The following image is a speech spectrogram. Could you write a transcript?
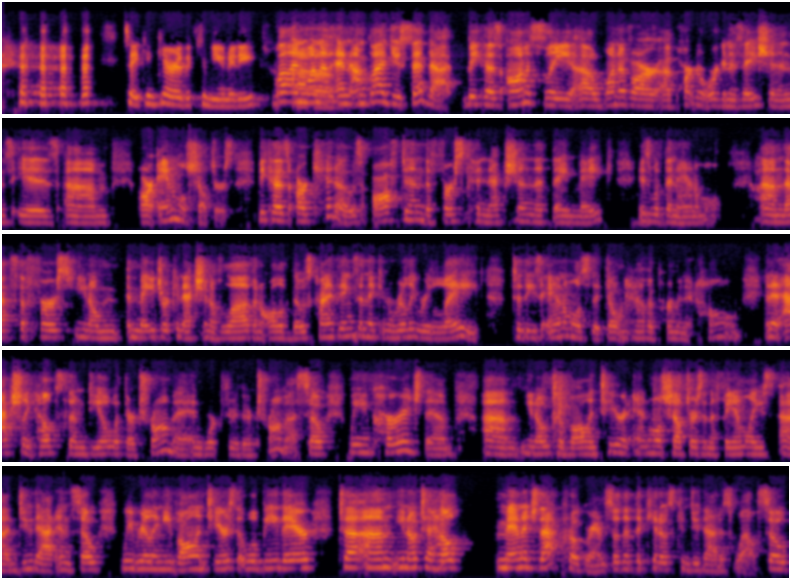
taking care of the community. Well and one um, and i'm glad you said that because honestly uh, one of our uh, partner organizations is um, our animal shelters because our kiddos often the first connection that they make is with an animal. Um, that's the first you know major connection of love and all of those kind of things. And they can really relate to these animals that don't have a permanent home. And it actually helps them deal with their trauma and work through their trauma. So we encourage them um, you know to volunteer at animal shelters and the families uh, do that and so we really need volunteers that will be there to um, you know to help manage that program so that the kiddos can do that as well so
